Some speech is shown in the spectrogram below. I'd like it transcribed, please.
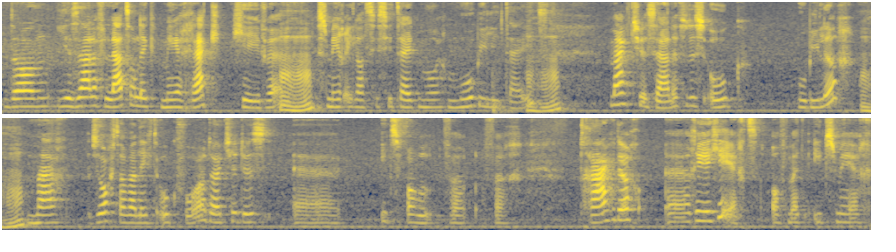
dan jezelf letterlijk meer rek geven, Mhm. dus meer elasticiteit, meer mobiliteit, Mhm. maakt jezelf dus ook mobieler. Maar zorgt er wellicht ook voor dat je dus eh, iets ver, ver, vertraagder eh, reageert. Of met iets meer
